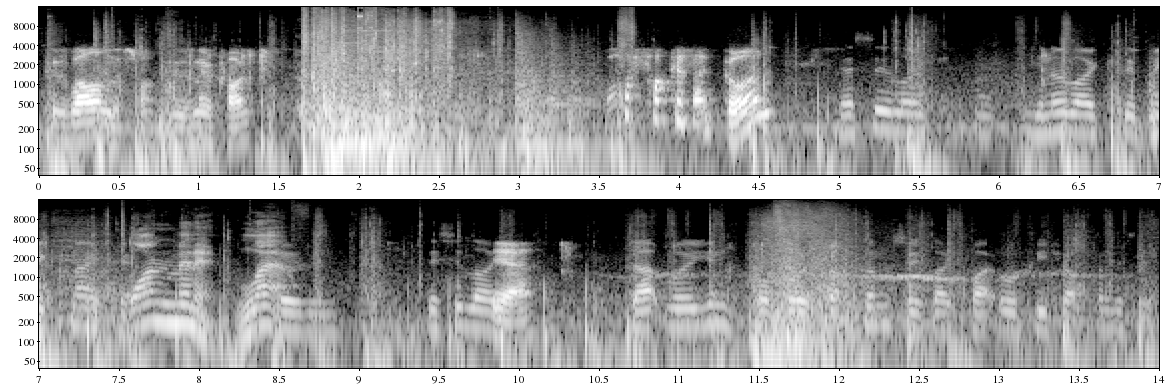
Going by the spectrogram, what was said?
Because well on this one, there's no point. What the fuck is that gun? Let's say like, you know like the big sniper. One minute left. version. This is like Yeah. That version for for a shotgun, so it's like quite OP shotgun this is.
